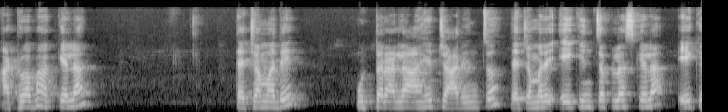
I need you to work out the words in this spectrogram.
आठवा भाग केला. त्याच्यामध्ये उत्तर आलं आहे चार इंच. त्याच्यामध्ये एक इंच प्लस केला. एक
